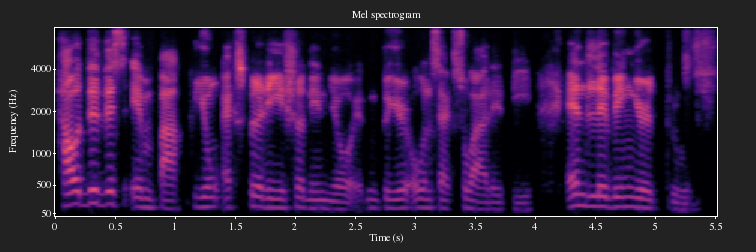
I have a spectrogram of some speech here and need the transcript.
how did this impact yung exploration ninyo into your own sexuality and living your truth?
